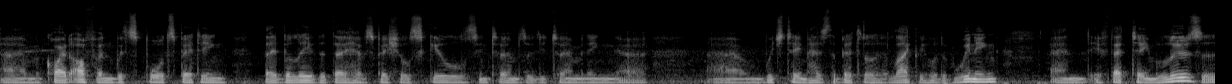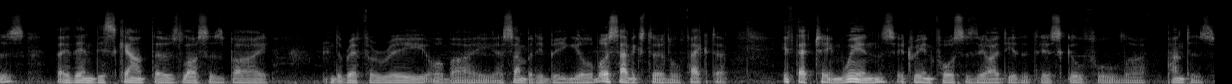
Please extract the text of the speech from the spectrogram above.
Um, quite often, with sports betting, they believe that they have special skills in terms of determining um, which team has the better likelihood of winning. And if that team loses, they then discount those losses by the referee or by uh, somebody being ill or some external factor. If that team wins, it reinforces the idea that they're skillful uh, punters.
